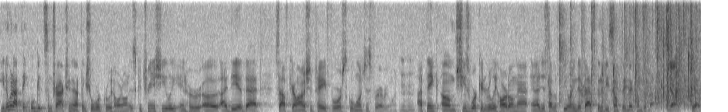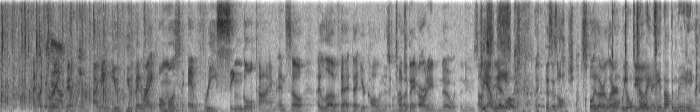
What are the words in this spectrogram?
you know what I think will get some traction, and I think she'll work really hard on is Katrina Shealy and her uh, idea that South Carolina should pay for school lunches for everyone. I think um, she's working really hard on that, and I just have a feeling that that's going to be something that comes about. Yeah. Yeah. That's Mark a great down. pick. I mean, you you've been right almost every single time, and so I love that that you're calling this one. I Told you they that. already know what the news. Is. Oh yeah, we. this is all show. Spoiler alert: we do. make it. about the meeting.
